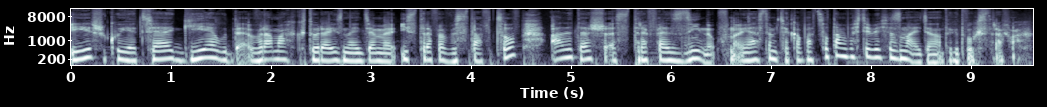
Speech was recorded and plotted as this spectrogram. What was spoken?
i szykujecie giełdę, w ramach której znajdziemy i strefę wystawców, ale też strefę zinów. No ja jestem ciekawa, co tam właściwie się znajdzie na tych dwóch strefach.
